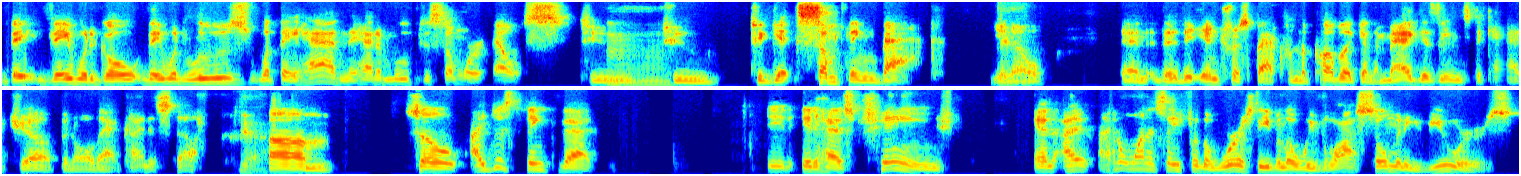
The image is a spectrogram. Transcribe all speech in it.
they they would go, they would lose what they had, and they had to move to somewhere else to mm-hmm. to to get something back. You yeah. know, and the the interest back from the public and the magazines to catch up and all that kind of stuff. Yeah. Um, so I just think that it, it has changed. And I, I don't want to say for the worst, even though we've lost so many viewers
